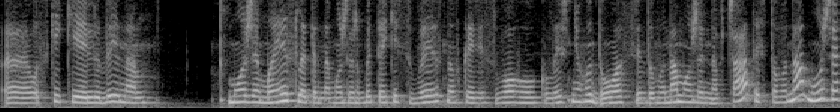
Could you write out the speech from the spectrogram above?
е, оскільки людина може мислити, вона може робити якісь висновки зі свого колишнього досвіду, вона може навчатись, то вона може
